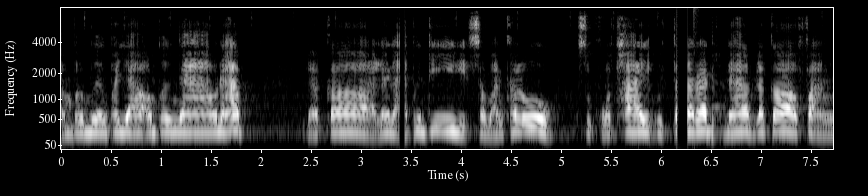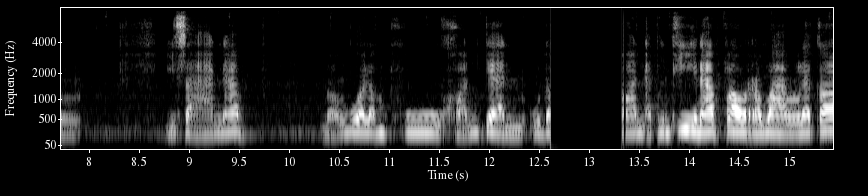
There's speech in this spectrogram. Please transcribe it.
อำเภอเมืองพะเยาอำเภองาวนะครับ แล้วก็หลาย ๆ พื้นที่สวรรคโลก สุโขทัยอุตรดิตถ์นะครับ แล้วก็ฝั่งอีสานนะครับ หนองบัวลำพูขอนแก่นอุดร หลายพื้นที่นะครับ เฝ้าระวังแล้วก็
